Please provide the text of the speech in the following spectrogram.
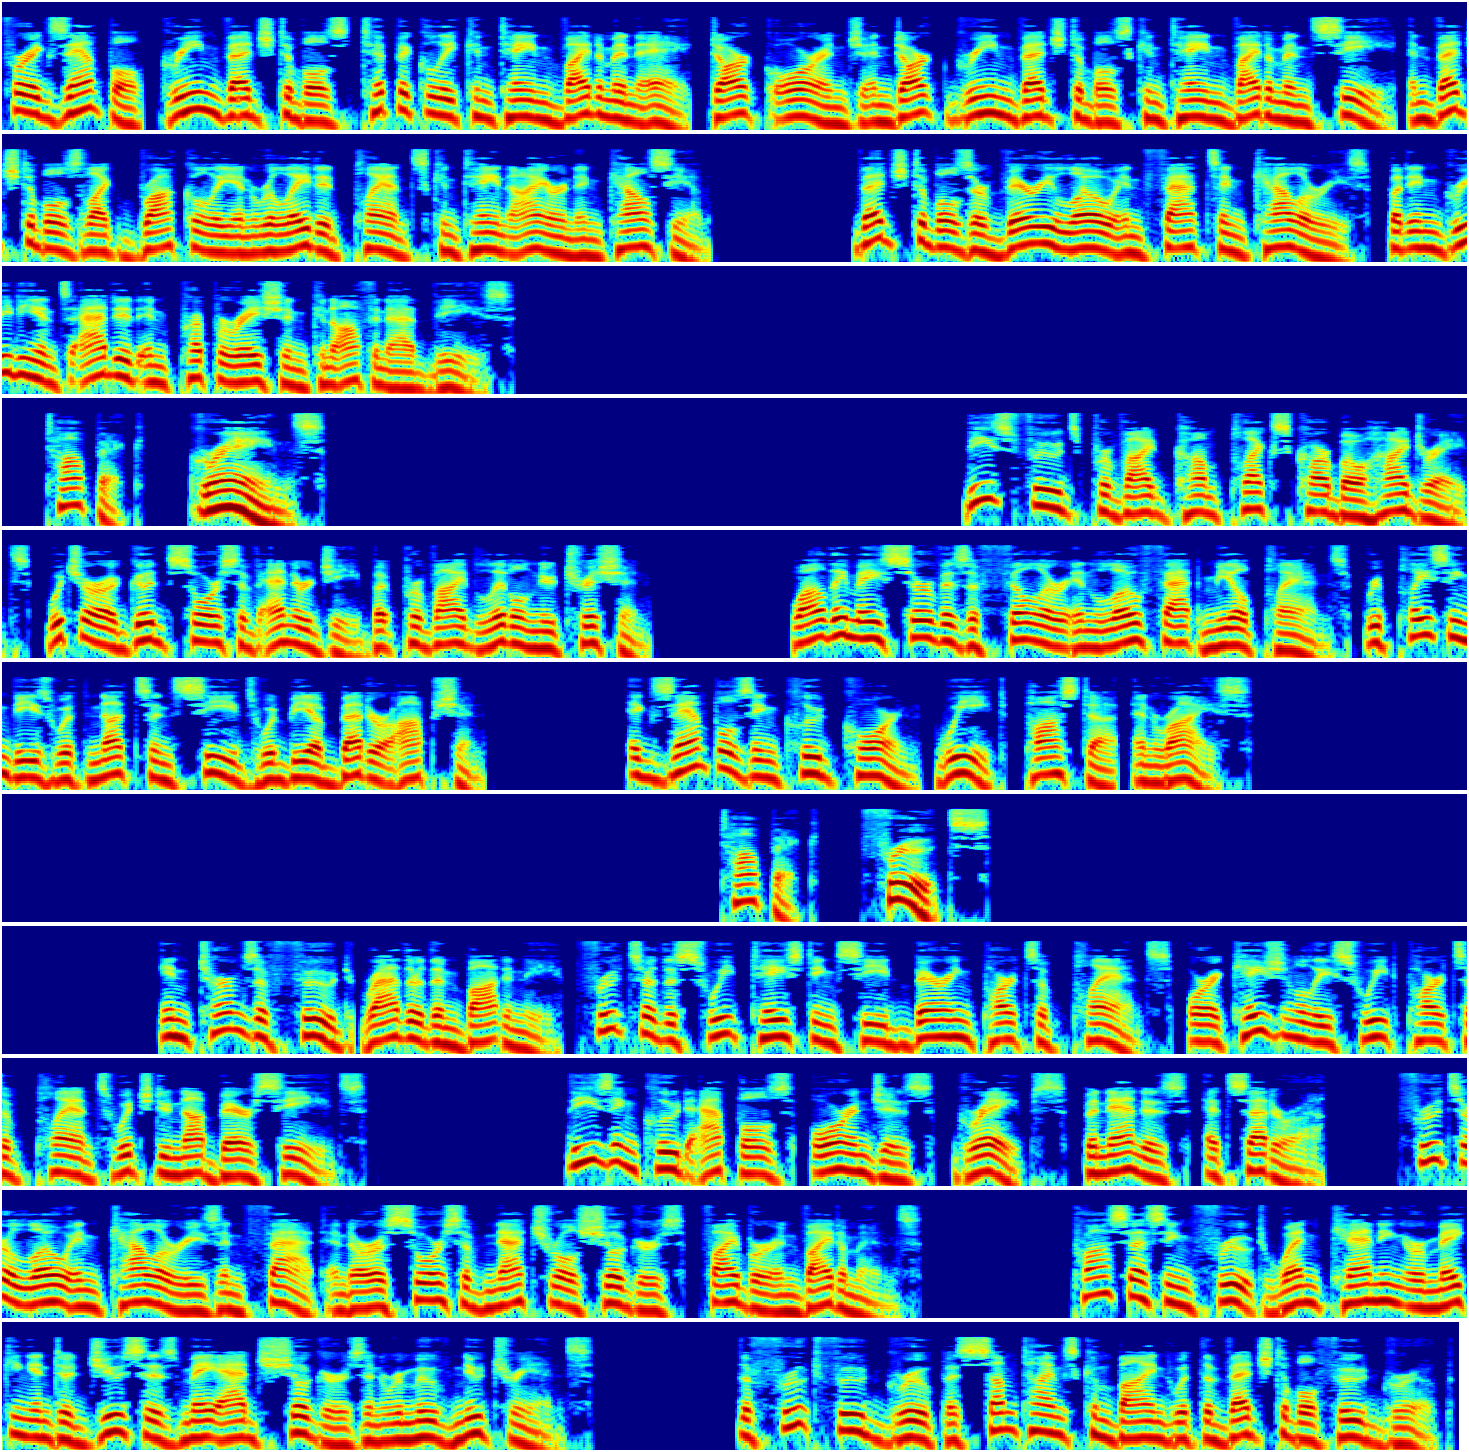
For example, green vegetables typically contain vitamin A, dark orange and dark green vegetables contain vitamin C, and vegetables like broccoli and related plants contain iron and calcium. Vegetables are very low in fats and calories, but ingredients added in preparation can often add these. Grains These foods provide complex carbohydrates, which are a good source of energy but provide little nutrition. While they may serve as a filler in low-fat meal plans, replacing these with nuts and seeds would be a better option. Examples include corn, wheat, pasta, and rice. Fruits In terms of food rather than botany, fruits are the sweet-tasting seed-bearing parts of plants, or occasionally sweet parts of plants which do not bear seeds. These include apples, oranges, grapes, bananas, etc. Fruits are low in calories and fat and are a source of natural sugars, fiber and vitamins. Processing fruit when canning or making into juices may add sugars and remove nutrients. The fruit food group is sometimes combined with the vegetable food group.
